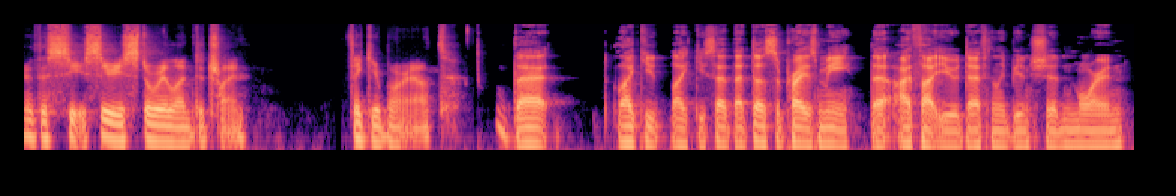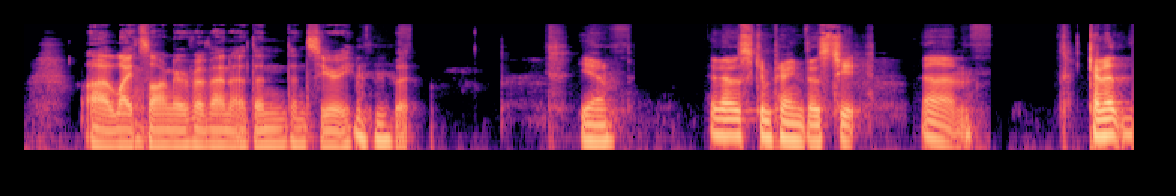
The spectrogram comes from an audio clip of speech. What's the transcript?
or the Siri's storyline to try and figure more out. That like you like you said, that does surprise me. That I thought you would definitely be interested in more in uh, Lightsong or Vivenna than than Siri. Mm-hmm. But yeah, and I was comparing those two. Um, kind of,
